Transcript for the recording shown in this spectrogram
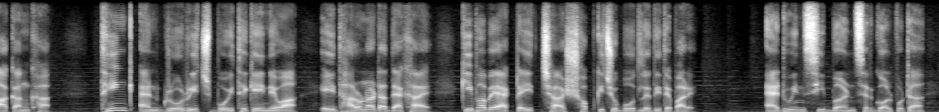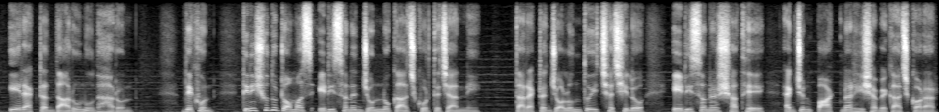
আকাঙ্ক্ষা। থিঙ্ক অ্যান্ড গ্রো রিচ বই থেকেই নেওয়া এই ধারণাটা দেখায় কীভাবে একটা ইচ্ছা সবকিছু বদলে দিতে পারে। অ্যাডউইন সি বার্নসের গল্পটা এর একটা দারুণ উদাহরণ। দেখুন, তিনি শুধু টমাস এডিসনের জন্য কাজ করতে চাননি। তার একটা জ্বলন্ত ইচ্ছা ছিল এডিসনের সাথে একজন পার্টনার হিসাবে কাজ করার।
